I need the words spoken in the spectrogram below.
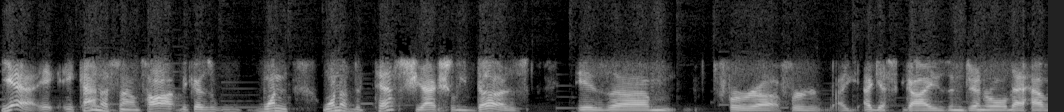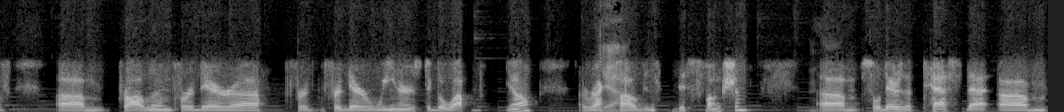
Yeah, it, it kind of sounds hot because one one of the tests she actually does is um, for uh, for I, I guess guys in general that have um, problem for their uh, for for their wieners to go up. You know, erectile dis- dysfunction. Mhm. Um, so there's a test that um,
